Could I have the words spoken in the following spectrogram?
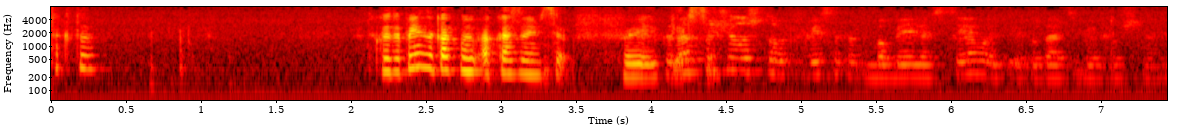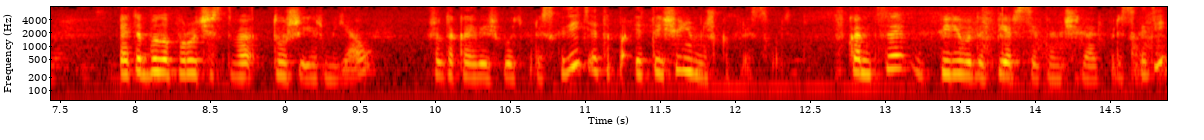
Так-то. Так это понятно, как мы оказываемся в Когда Персии. случилось, что вот весь этот Бабель и туда тебе больше нельзя идти? Это было пророчество тоже Ирмияу, что такая вещь будет происходить. Это, это еще немножко происходит. В конце периода Персии это начинает происходить.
